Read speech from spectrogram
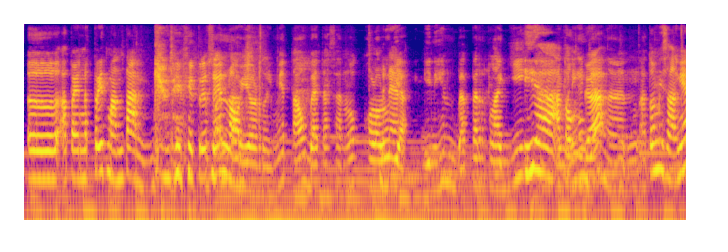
eh, apa yang nge-treat mantan. Gitu, nge-treat Maksudnya know mantan. your limit tahu batasan lu kalau lu ya giniin baper lagi Iya ya atau enggak jangan. Mm, atau misalnya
